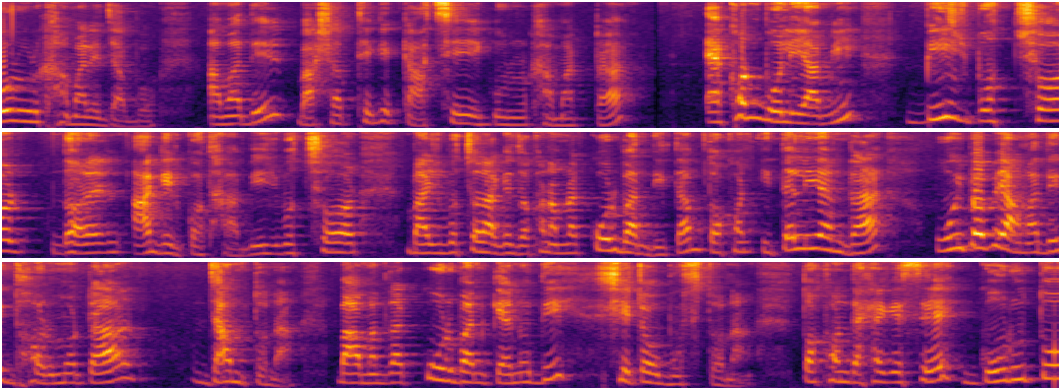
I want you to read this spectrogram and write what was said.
গরুর খামারে যাব। আমাদের বাসার থেকে কাছে এই গরুর খামারটা এখন বলি আমি, বিশ বছর ধরেন আগের কথা, বিশ বছর, বাইশ বছর আগে যখন আমরা কোরবান দিতাম, তখন ইতালিয়ানরা ওইভাবে আমাদের ধর্মটা জানতো না বা আমরা কোরবান কেন দিই সেটাও বুঝতো না। তখন দেখা গেছে গরু তো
